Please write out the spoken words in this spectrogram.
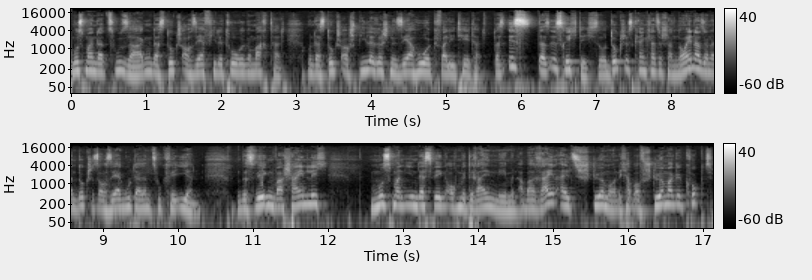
muss man dazu sagen, dass Duksch auch sehr viele Tore gemacht hat und dass Duksch auch spielerisch eine sehr hohe Qualität hat. Das ist, das ist richtig. So, Duksch ist kein klassischer Neuner, sondern Duksch ist auch sehr gut darin zu kreieren. Und deswegen wahrscheinlich muss man ihn deswegen auch mit reinnehmen. Aber rein als Stürmer, und ich habe auf Stürmer geguckt,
